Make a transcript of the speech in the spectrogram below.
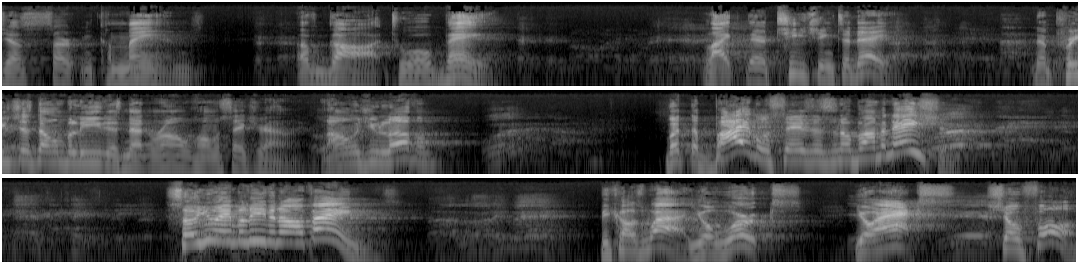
just certain commands of God to obey, like they're teaching today. The preachers don't believe there's nothing wrong with homosexuality. As long as you love them, but the Bible says it's an abomination. So you ain't believing all things. Because why? Your works, your acts show forth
